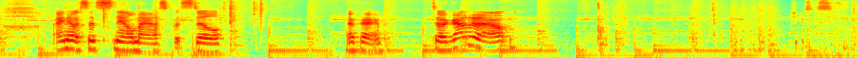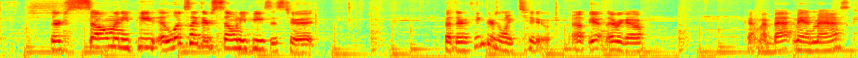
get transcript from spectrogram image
I know it says snail mask, but still. Okay, so I got it out. There's so many pieces. It looks like there's so many pieces to it. But there, I think there's only two. Oh, yeah, there we go. Got my Batman mask.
